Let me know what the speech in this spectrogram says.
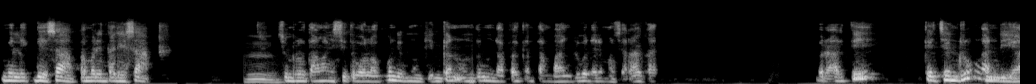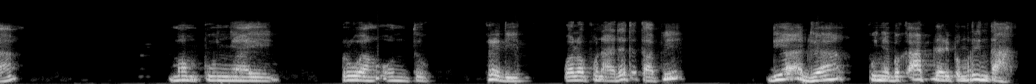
milik desa, pemerintah desa. Hmm. Sumber utamanya situ walaupun dimungkinkan untuk mendapatkan tambahan juga dari masyarakat. Berarti kecenderungan dia mempunyai ruang untuk kredit walaupun ada tetapi dia ada punya backup dari pemerintah.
